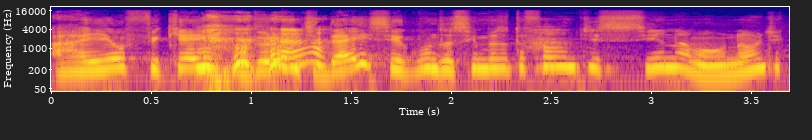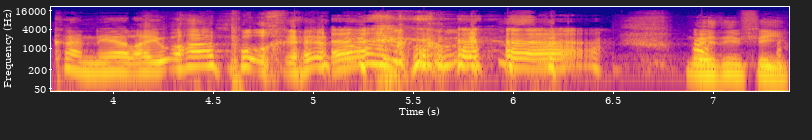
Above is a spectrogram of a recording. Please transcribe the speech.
Aí eu fiquei durante 10 segundos assim, mas eu tô falando de cinnamon, não de canela. Aí eu, ah, porra, é a mesma coisa. Mas enfim.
